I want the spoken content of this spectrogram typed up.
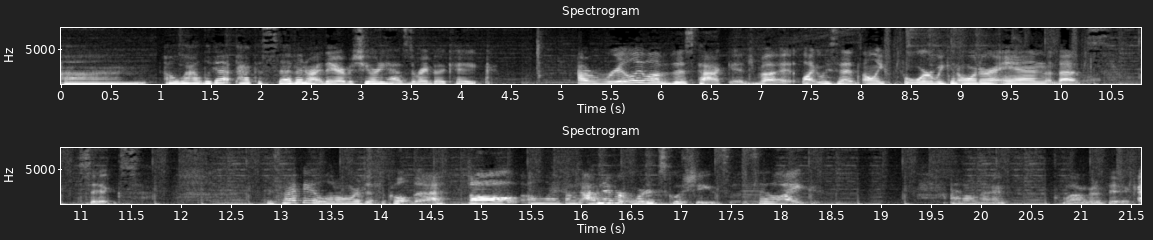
Um, oh wow, look at that pack of seven right there, but she already has the rainbow cake. I really love this package, but like we said, it's only four we can order, and that's six. This might be a little more difficult than I thought. Oh my gosh, I've never ordered squishies, so like, I don't know what I'm gonna pick.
